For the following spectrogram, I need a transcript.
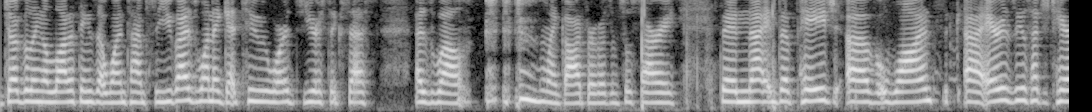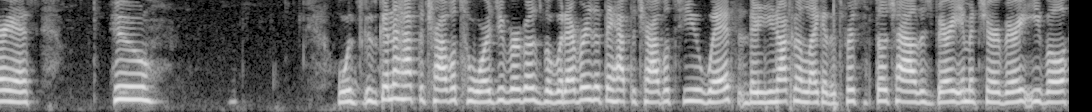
juggling a lot of things at one time. So you guys want to get towards your success as well. oh my God, Virgos, I'm so sorry. The Knight, the page of Wands, uh, Aries, Leo, Sagittarius, who is going to have to travel towards you, Virgos, but whatever that they have to travel to you with, then you're not going to like it. This person's still childish, very immature, very evil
